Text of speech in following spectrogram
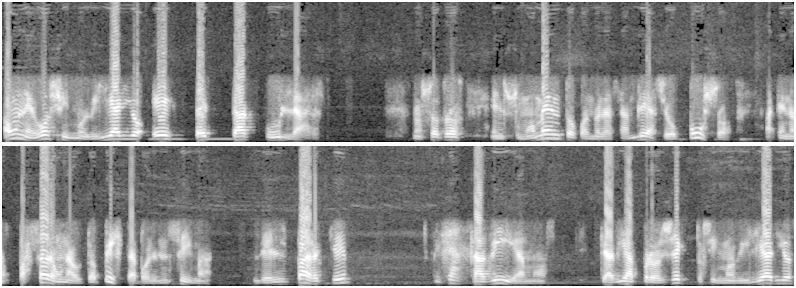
a un negocio inmobiliario espectacular. Nosotros, en su momento, cuando la Asamblea se opuso a que nos pasara una autopista por encima del parque, ya sabíamos que había proyectos inmobiliarios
